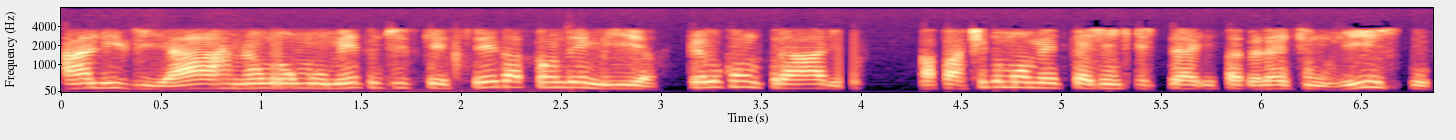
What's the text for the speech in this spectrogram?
aliviar, não é o momento de esquecer da pandemia. Pelo contrário, a partir do momento que a gente estabelece um risco,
